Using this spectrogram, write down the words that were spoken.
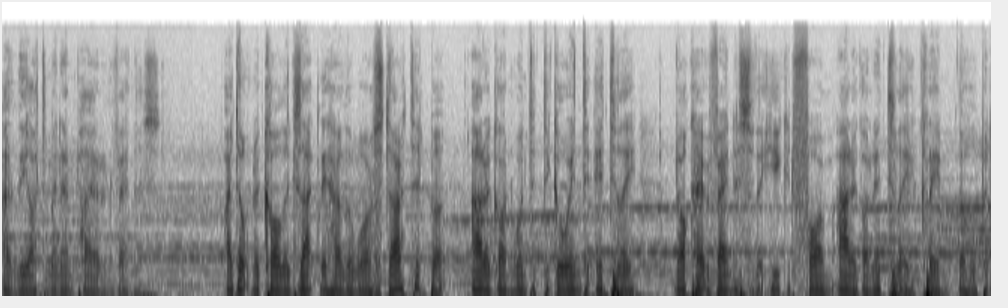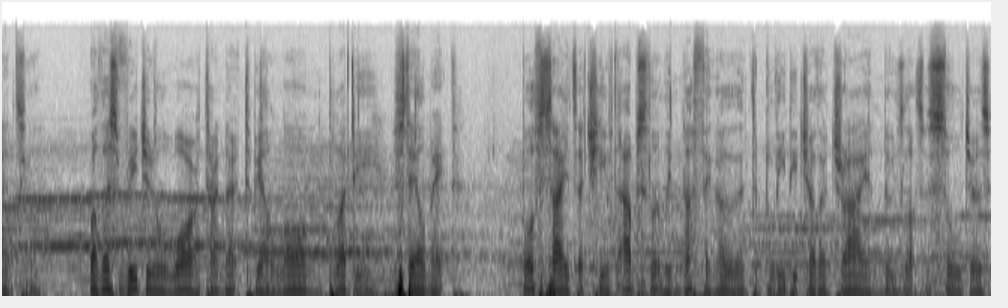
and the Ottoman Empire in Venice. I don't recall exactly how the war started, but Aragon wanted to go into Italy, knock out Venice so that he could form Aragon Italy and claim the whole peninsula. Well, this regional war turned out to be a long, bloody stalemate. Both sides achieved absolutely nothing other than to bleed each other dry and lose lots of soldiers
